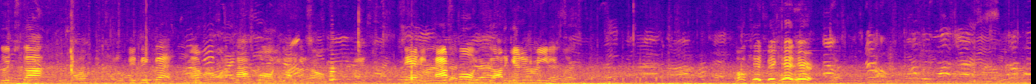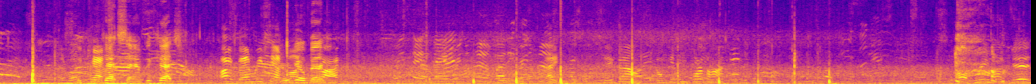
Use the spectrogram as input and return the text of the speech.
Good stop. Hey, Big Ben, remember, on a pass ball, you got to get home. Okay? Sammy, pass ball, you got to get it immediately. Come on, kid. Big hit here. Good Good catch. catch, Sam. Good catch. All right, Ben, reset. Here we bud. go, Ben. All right. Hey, Stay balanced. Don't get too far behind. Oh, three, kid.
